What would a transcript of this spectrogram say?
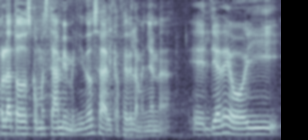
Hola a todos, ¿cómo están? Bienvenidos al Café de la Mañana. El día de hoy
